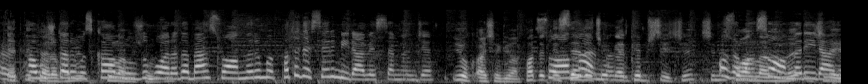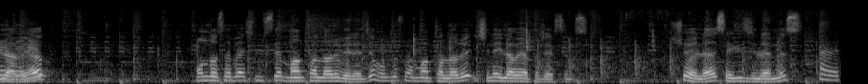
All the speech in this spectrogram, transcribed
Evet, Etli havuçlarımız tarafını kullanmış kavruldu. Bu olacağız. arada ben soğanlarımı, patatesleri mi ilave etsem önce? yok Ayşegül Hanım. Soğan Patatesler var de çok mı? erken piştiği için şimdi O zaman soğanlarını soğanları içine ilave ilave, edelim. yap. Ondan sonra ben şimdi size mantarları vereceğim. Ondan sonra mantarları içine ilave yapacaksınız. Şöyle sevgili izleyicilerimiz. Evet,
